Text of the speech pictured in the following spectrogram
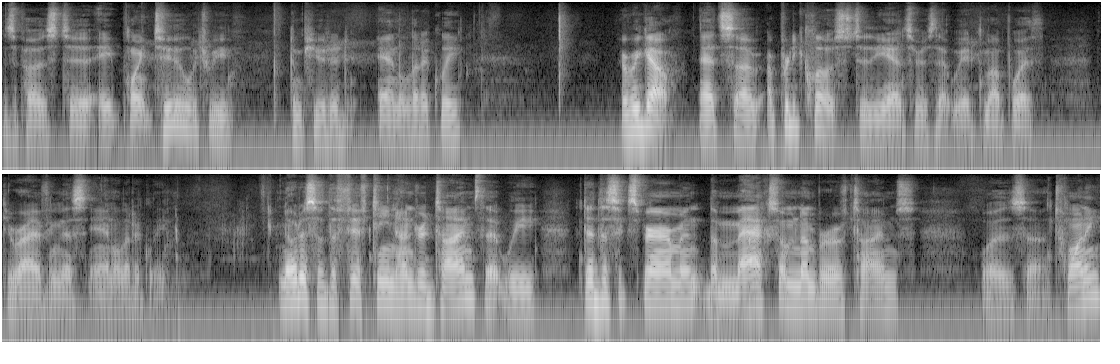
as opposed to 8.2 which we computed analytically. There we go. That's uh, pretty close to the answers that we had come up with deriving this analytically. Notice of the 1500 times that we did this experiment, the maximum number of times was uh, 20.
